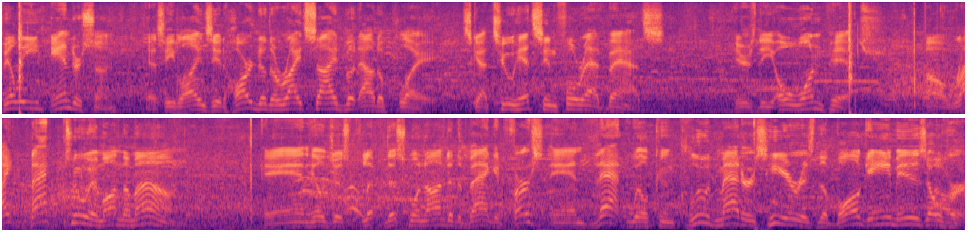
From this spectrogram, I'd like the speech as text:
Billy Anderson as he lines it hard to the right side but out of play. He's got two hits in four at-bats. Here's the 0-1 pitch. Oh, right back to him on the mound. And he'll just flip this one onto the bag at first, and that will conclude matters here as the ball game is over.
